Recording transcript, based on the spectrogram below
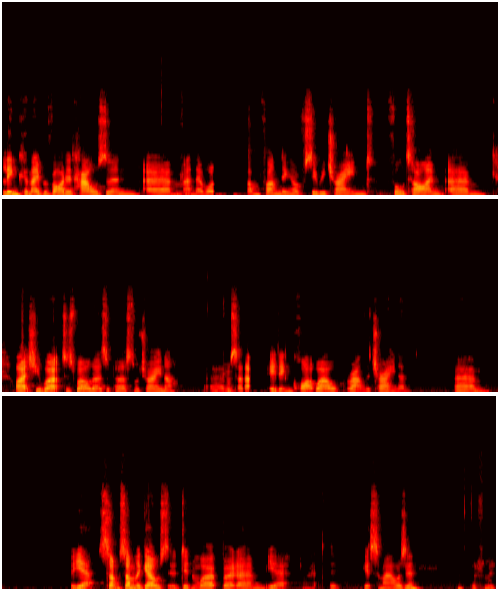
Lincoln, they provided housing, um, and there was some funding. Obviously, we trained full time. Um, I actually worked as well there as a personal trainer, um, okay. so that it in quite well around the training. Um, but yeah, some some of the girls it didn't work, but um, yeah, I had to get some hours in. Definitely,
